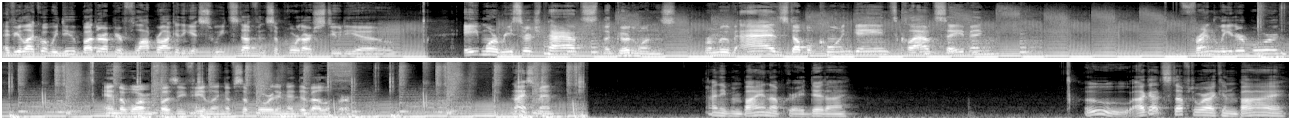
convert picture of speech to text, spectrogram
If you like what we do, butter up your flop rocket to get sweet stuff and support our studio. Eight more research paths, the good ones. Remove ads, double coin gains, cloud saving. Friend leaderboard. And the warm fuzzy feeling of supporting a developer. Nice, man. I didn't even buy an upgrade, did I? Ooh, I got stuff to where I can buy...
